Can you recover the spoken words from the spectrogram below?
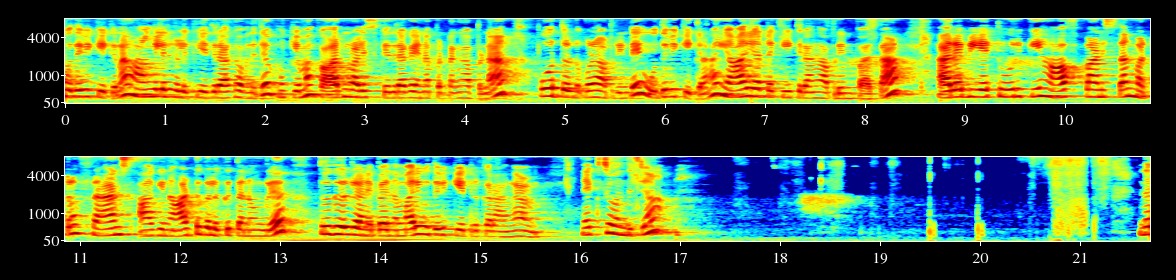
உதவி கேட்குறாங்க ஆங்கிலேயர்களுக்கு எதிராக வந்துட்டு முக்கியமாக கார்ன்வாலிஸுக்கு எதிராக என்ன பண்ணுறாங்க அப்படின்னா போர் தொடுக்கணும் அப்படின்ட்டு உதவி கேட்குறாங்க யார் யார்கிட்ட கேட்குறாங்க அப்படின்னு பார்த்தா அரேபிய துருக்கி ஆப்கானிஸ்தான் மற்றும் ஃப்ரான்ஸ் ஆகிய நாட்டுகளுக்கு தன்னுடைய தூதுவர்கள் அனுப்ப இந்த மாதிரி உதவி கேட்டிருக்கிறாங்க. நெக்ஸ்ட் வந்துட்டு இந்த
